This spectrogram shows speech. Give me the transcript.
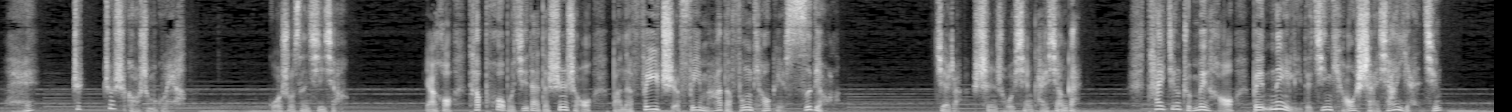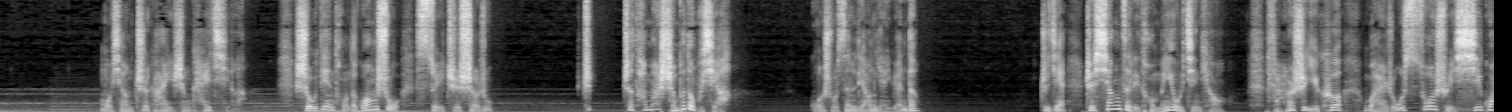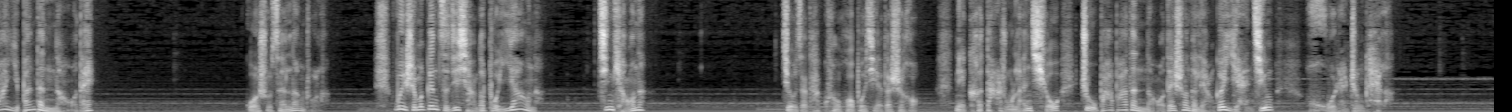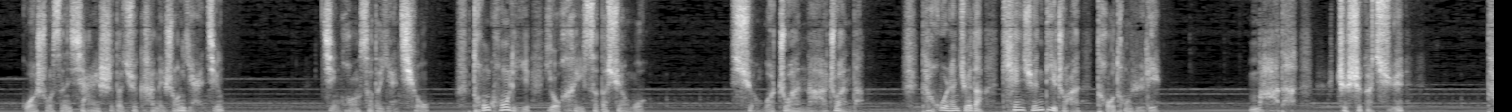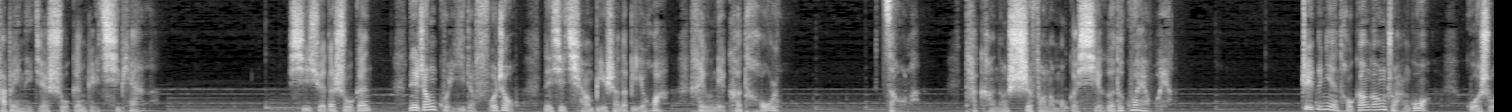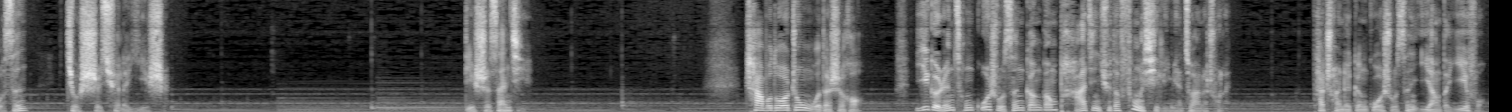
哎，这这是搞什么鬼啊？郭树森心想，然后他迫不及待地伸手把那非纸非麻的封条给撕掉了，接着伸手掀开箱盖，他已经准备好被内里的金条闪瞎眼睛。木箱吱嘎一声开启了，手电筒的光束随之射入。这这他妈什么东西啊！郭树森两眼圆瞪。只见这箱子里头没有金条，反而是一颗宛如缩水西瓜一般的脑袋。郭树森愣住了，为什么跟自己想的不一样呢？金条呢？就在他困惑不解的时候，那颗大如篮球、皱巴巴的脑袋上的两个眼睛忽然睁开了。郭树森下意识地去看那双眼睛，金黄色的眼球，瞳孔里有黑色的漩涡，漩涡转啊转的，他忽然觉得天旋地转，头痛欲裂。妈的，这是个局！他被那节树根给欺骗了。吸血的树根，那张诡异的符咒，那些墙壁上的壁画，还有那颗头颅，糟了，他可能释放了某个邪恶的怪物呀！这个念头刚刚转过。郭树森就失去了意识。第十三集，差不多中午的时候，一个人从郭树森刚刚爬进去的缝隙里面钻了出来。他穿着跟郭树森一样的衣服，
